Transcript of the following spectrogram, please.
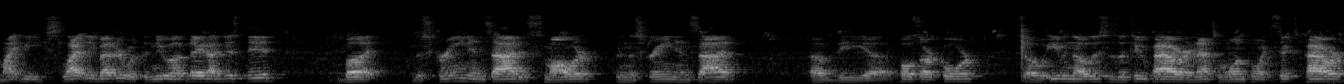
might be slightly better with the new update I just did, but the screen inside is smaller than the screen inside of the uh, Pulsar Core. So even though this is a 2 power and that's a 1.6 power,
